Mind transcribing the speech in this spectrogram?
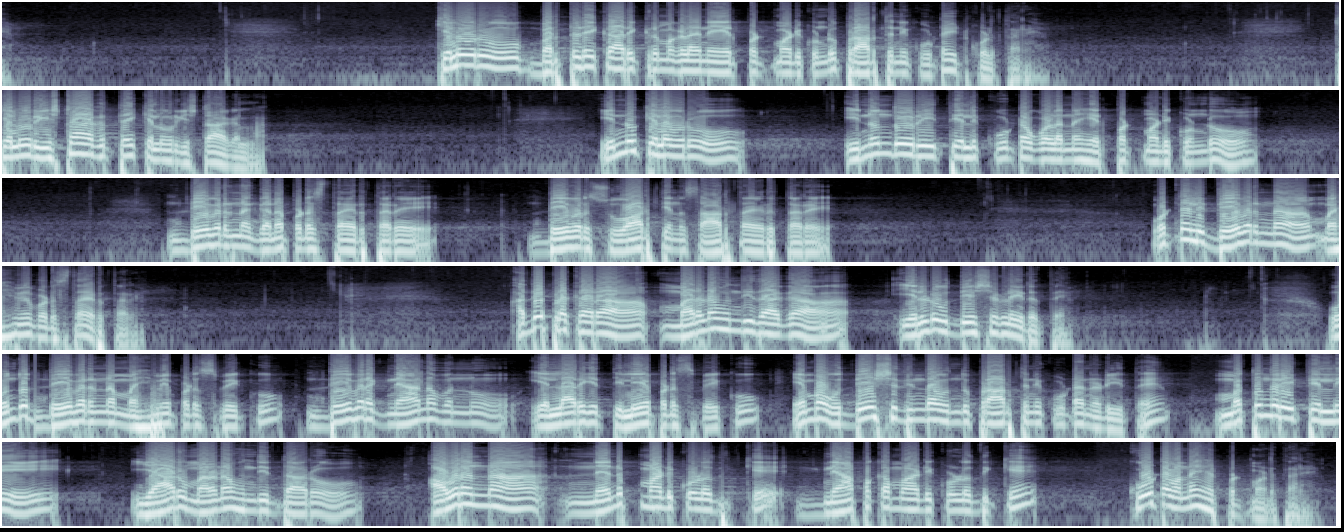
ಕೆಲವರು ಬರ್ತ್ಡೇ ಕಾರ್ಯಕ್ರಮಗಳನ್ನು ಏರ್ಪಾಟ್ ಮಾಡಿಕೊಂಡು ಪ್ರಾರ್ಥನೆ ಕೂಟ ಇಟ್ಕೊಳ್ತಾರೆ. ಕೆಲವ್ರಿಗೆ ಇಷ್ಟ ಆಗುತ್ತೆ, ಕೆಲವ್ರಿಗೆ ಇಷ್ಟ ಆಗಲ್ಲ. ಇನ್ನು ಕೆಲವರು ಇನ್ನೊಂದು ರೀತಿಯಲ್ಲಿ ಕೂಟಗಳನ್ನು ಏರ್ಪಾಟ್ ಮಾಡಿಕೊಂಡು ದೇವರನ್ನು ಘನಪಡಿಸ್ತಾ ಇರ್ತಾರೆ, ದೇವರ ಸುವಾರ್ತೆಯನ್ನು ಸಾರ್ತಾ ಇರ್ತಾರೆ ಒಟ್ಟಿನಲ್ಲಿ ದೇವರನ್ನ ಮಹಿಮೆ ಪಡಿಸ್ತಾ ಇರ್ತಾರೆ. ಅದೇ ಪ್ರಕಾರ ಮರಣ ಹೊಂದಿದಾಗ ಎರಡು ಉದ್ದೇಶಗಳಿರುತ್ತೆ ಒಂದು ದೇವರನ್ನ ಮಹಿಮೆ ಪಡಿಸಬೇಕು, ದೇವರ ಜ್ಞಾನವನ್ನು ಎಲ್ಲರಿಗೆ ತಿಳಿಯಪಡಿಸಬೇಕು ಎಂಬ ಉದ್ದೇಶದಿಂದ ಒಂದು ಪ್ರಾರ್ಥನೆ ಕೂಟ ನಡೆಯುತ್ತೆ. ಮತ್ತೊಂದು ರೀತಿಯಲ್ಲಿ ಯಾರು ಮರಣ ಹೊಂದಿದ್ದಾರೋ ಅವರನ್ನು ನೆನಪು ಮಾಡಿಕೊಳ್ಳೋದಕ್ಕೆ, ಜ್ಞಾಪಕ ಮಾಡಿಕೊಳ್ಳೋದಕ್ಕೆ ಕೂಟವನ್ನು ಏರ್ಪಾಟ್ ಮಾಡ್ತಾರೆ.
